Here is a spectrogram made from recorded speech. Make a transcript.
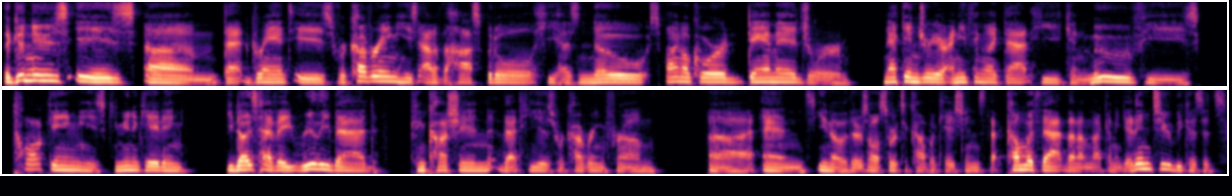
The good news is um, that Grant is recovering. He's out of the hospital. He has no spinal cord damage or neck injury or anything like that. He can move. He's talking. He's communicating. He does have a really bad concussion that he is recovering from. Uh, and, you know, there's all sorts of complications that come with that that I'm not going to get into because it's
